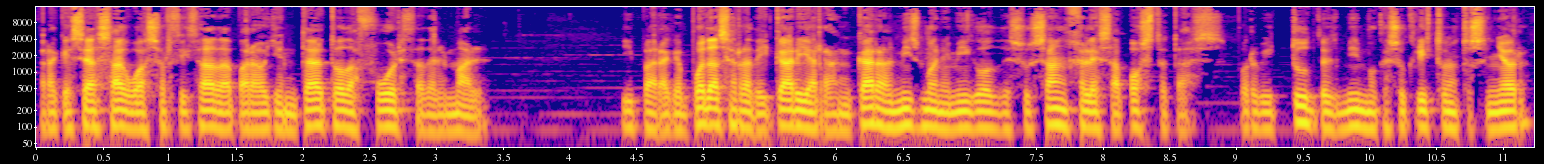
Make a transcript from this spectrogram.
para que seas agua exorcizada para ahuyentar toda fuerza del mal, y para que puedas erradicar y arrancar al mismo enemigo de sus ángeles apóstatas, por virtud del mismo Jesucristo nuestro Señor,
